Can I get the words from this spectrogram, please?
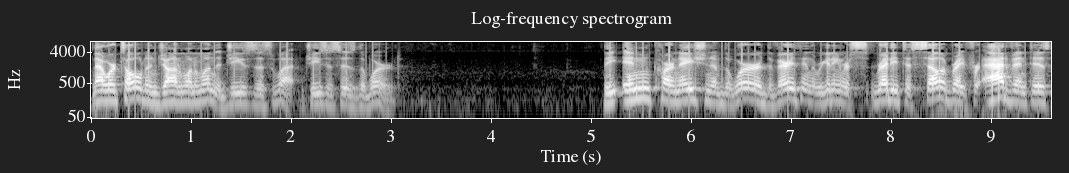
Now we're told in John 1 1 that Jesus is what? Jesus is the Word the incarnation of the Word, the very thing that we're getting ready to celebrate for Advent is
